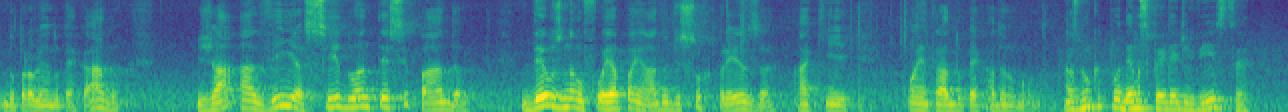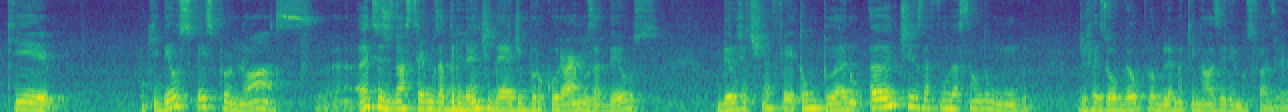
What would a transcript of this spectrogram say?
do problema do pecado já havia sido antecipada. Deus não foi apanhado de surpresa aqui com a entrada do pecado no mundo. Nós nunca podemos perder de vista que o que Deus fez por nós, antes de nós termos a brilhante ideia de procurarmos a Deus, Deus já tinha feito um plano antes da fundação do mundo de resolver o problema que nós iríamos fazer,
